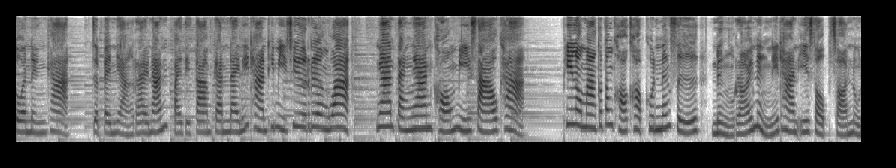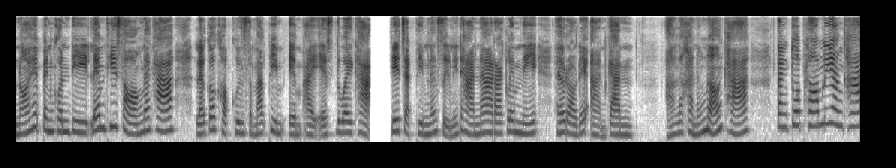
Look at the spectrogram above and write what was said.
ตัวหนึ่งค่ะ จะเป็นอย่างไรนั้นไปติดตามกันในนิทานที่มีชื่อเรื่องว่า งานแต่งงานของหมีสาวค่ะ พี่เรามาก็ต้องขอขอบคุณหนังสือ 101 นิทานอีสบสอนหนูน้อยให้เป็นคนดีเล่มที่2นะคะ แล้วก็ขอบคุณสำนักพิมพ์ MIS ด้วยค่ะ ที่จัดพิมพ์หนังสือนิทานน่ารักเล่มนี้ให้เราได้อ่านกัน เอาละค่ะน้องๆค่ะแต่งตัวพร้อมหรือยังคะ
